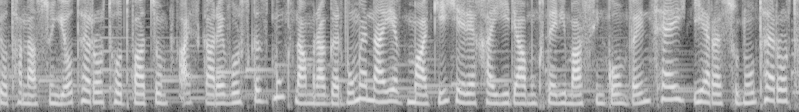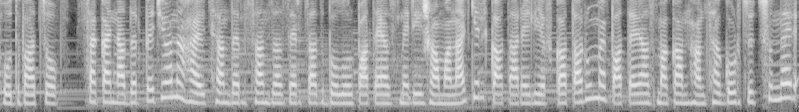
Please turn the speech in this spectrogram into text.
77-րդ հոդվածում։ Այս կարևոր սկզբունքն ամրագրվում է նաև ՄԱԿ-ի երեխայի իրավունքների մասին կոնվենցիայի 38-րդ հոդվածով։ Սակայն Ադրբեջանը հայության դեմ սանձազերծած բոլոր պատերազմների ժամանակ էլ կատարել եւ կատարում է պատերազմական հանցագործություններ,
